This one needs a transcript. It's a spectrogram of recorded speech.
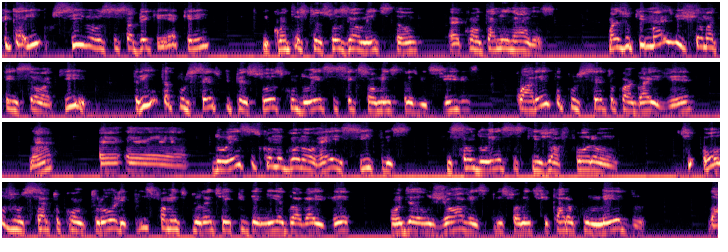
fica impossível você saber quem é quem e quantas pessoas realmente estão é, contaminadas. Mas o que mais me chama a atenção aqui, 30% de pessoas com doenças sexualmente transmissíveis, 40% com HIV, né? É, é, doenças como gonorreia e sífilis, que são doenças que já foram. Houve um certo controle, principalmente durante a epidemia do HIV, onde os jovens, principalmente, ficaram com medo da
